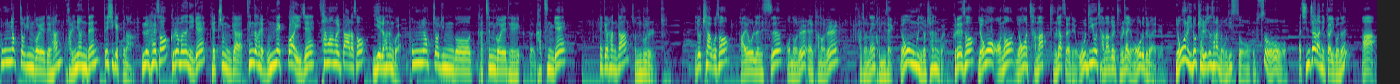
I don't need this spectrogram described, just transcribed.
폭력적인 거에 대한 관련된 뜻이겠구나를 해서 그러면은 이게 대충 그러니까 생각을 해. 문맥과 이제 상황을 따라서 이해를 하는 거야. 폭력적인 것 같은 거에 대해 같은 게 해결한다? 전부를. 이렇게 하고서 바이올렌스 언어를 단어를 사전에 검색. 영어 공부는 이렇게 하는 거야. 그래서 영어 언어 영어 자막 둘 다 써야 돼요. 오디오 자막을 둘 다 영어로 들어야 돼요. 영어를 이렇게 알려준 사람이 어딨어? 없어. 아 진짜라니까 이거는? 아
